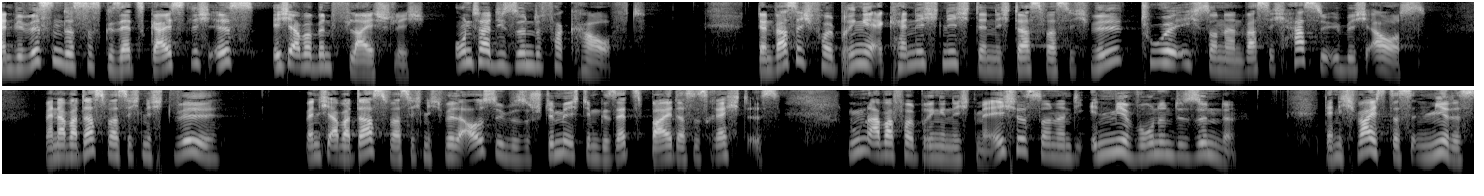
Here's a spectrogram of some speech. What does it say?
Denn wir wissen, dass das Gesetz geistlich ist, ich aber bin fleischlich, unter die Sünde verkauft. Denn was ich vollbringe, erkenne ich nicht, denn nicht das, was ich will, tue ich, sondern was ich hasse, übe ich aus. Wenn aber das, was ich nicht will, wenn ich aber das, was ich nicht will, ausübe, so stimme ich dem Gesetz bei, dass es recht ist. Nun aber vollbringe nicht mehr ich es, sondern die in mir wohnende Sünde. Denn ich weiß, dass in mir, das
